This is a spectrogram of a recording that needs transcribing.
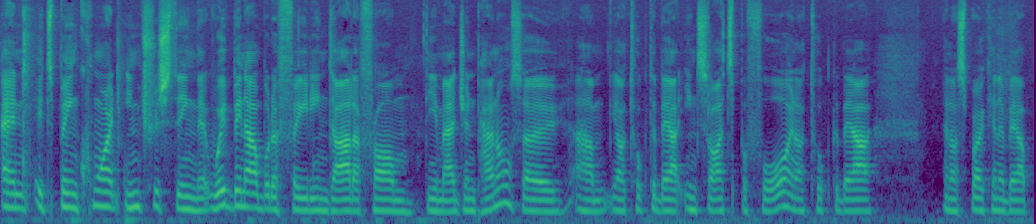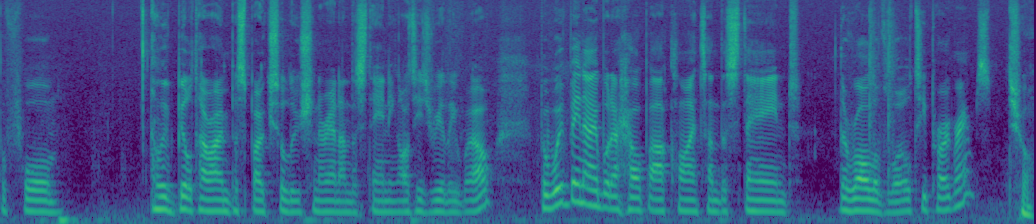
And it's been quite interesting that we've been able to feed in data from the Imagine panel. So, um, you know, I talked about insights before, and I talked about, and I've spoken about before, and we've built our own bespoke solution around understanding Aussies really well. But we've been able to help our clients understand the role of loyalty programs. Sure.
